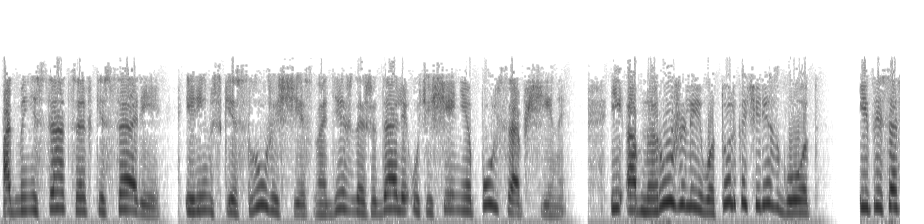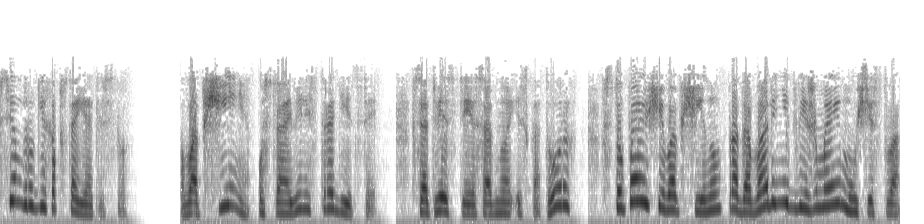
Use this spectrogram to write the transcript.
Администрация в Кесарии и римские служащие с надеждой ожидали учащения пульса общины и обнаружили его только через год и при совсем других обстоятельствах. В общине установились традиции, в соответствии с одной из которых вступающие в общину продавали недвижимое имущество,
